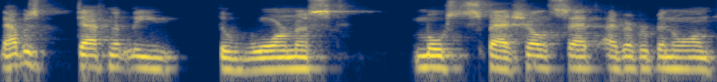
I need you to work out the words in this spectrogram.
that was definitely the warmest most special set I've ever been on.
